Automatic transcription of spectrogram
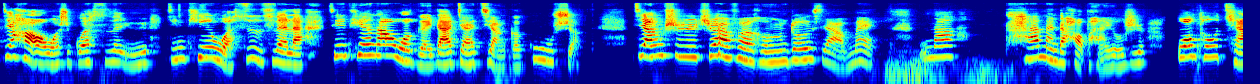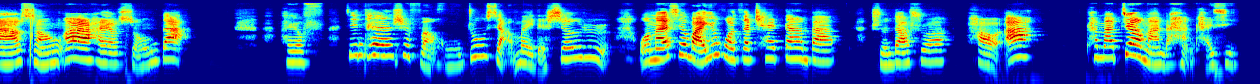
大家好，我是郭思雨，今天我四岁了。今天呢，我给大家讲个故事，僵尸抓粉红猪小妹。那他们的好朋友是光头强、熊二，还有熊大。还有，今天是粉红猪小妹的生日，我们先玩一会儿再拆蛋吧。熊大说：“好啊。”他们这玩的很开心。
